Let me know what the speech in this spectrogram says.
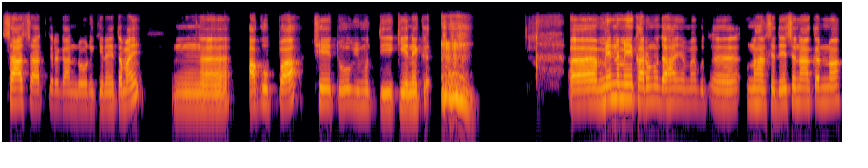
සාක්ෂාත් කර ගණ්ඩෝනි කියනේ තමයි අකුප්පා චේතුූ විමුත්තිී කියන එක. මෙන්න මේ කරුණු දහයම උන්වහන්සේ දේශනා කරනවා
